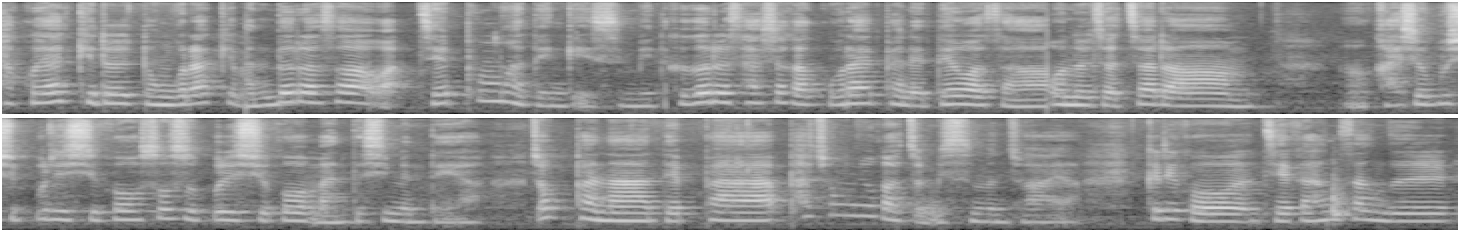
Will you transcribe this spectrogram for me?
타코야키를 동그랗게 만들어서 제품화된 게 있습니다. 그거를 사셔갖고 후라이팬에 데워서 오늘 저처럼 어, 가쓰오부시 뿌리시고 소스 뿌리시고 만드시면 돼요. 쪽파나 대파, 파 종류가 좀 있으면 좋아요. 그리고 제가 항상 늘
